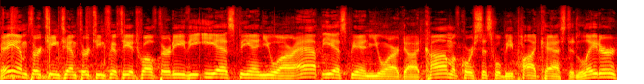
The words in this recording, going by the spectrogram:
AM 1310, 1350 at 1230, the ESPN UR app, ESPNUR.com. Of course, this will be podcasted later.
